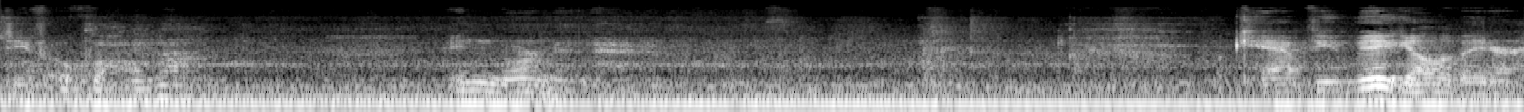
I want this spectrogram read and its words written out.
Oklahoma, in Norman. Cab view, big elevator.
